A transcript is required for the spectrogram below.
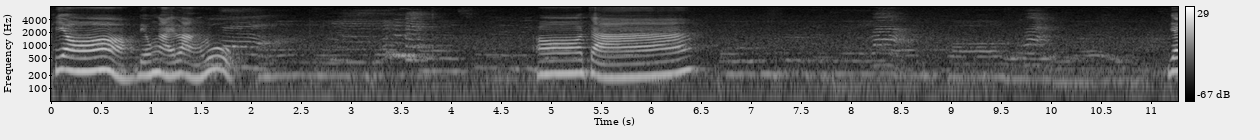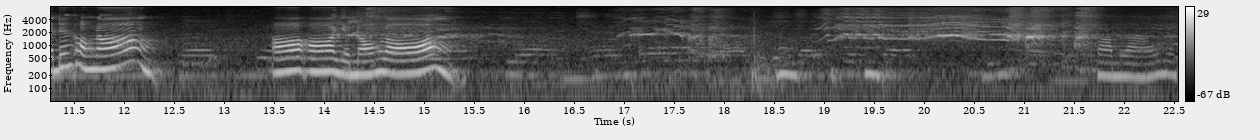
พี่ออเดี๋ยวหงายหลังลูกอ๋อจ๋า อย่าดึงของน้องอ๋ออ๋ออย่าน้องร้อง ความร้ายเนี่ย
